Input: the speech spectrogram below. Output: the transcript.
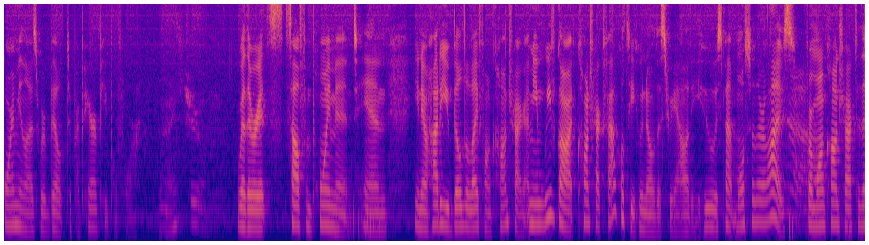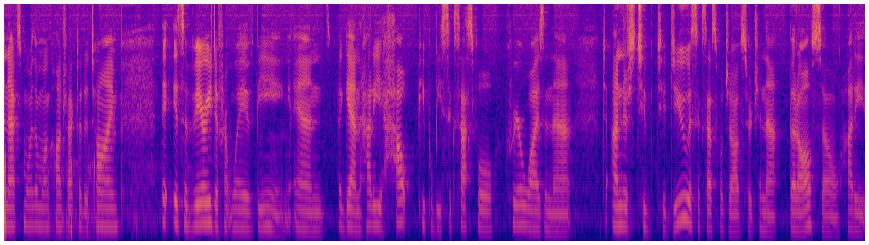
formulas were built to prepare people for. Right? True. Whether it's self employment and you know, how do you build a life on contract? I mean, we've got contract faculty who know this reality, who have spent most of their lives Yeah. from one contract to the next, more than one contract at a time. It's a very different way of being. And again, how do you help people be successful career wise in that? To under, to, to do a successful job search in that, but also how do you,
